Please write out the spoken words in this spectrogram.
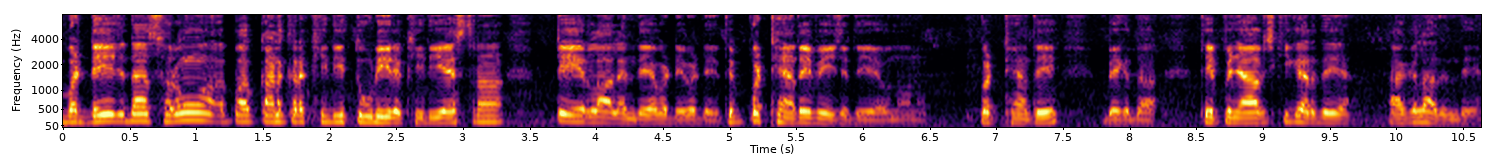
ਵੱਡੇ ਜਿੱਦਾਂ ਸਰੋਂ ਆਪਾਂ ਕਣਕ ਰੱਖੀ ਦੀ ਤੂੜੀ ਰੱਖੀ ਦੀ ਆ, ਇਸ ਤਰ੍ਹਾਂ ਢੇਰ ਲਾ ਲੈਂਦੇ ਆ ਵੱਡੇ ਵੱਡੇ ਤੇ ਪੱਠਿਆਂ ਤੇ ਵੇਚਦੇ ਆ ਉਹਨਾਂ ਨੂੰ ਪੱਠਿਆਂ ਤੇ ਵਿਕਦਾ ਤੇ ਪੰਜਾਬ 'ਚ ਕੀ ਕਰਦੇ ਆ? ਅੱਗ ਲਾ ਦਿੰਦੇ ਆ।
